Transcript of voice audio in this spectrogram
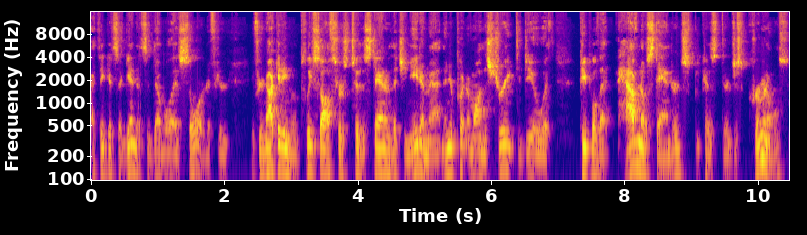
I, think it's again, it's a double-edged sword. If you're if you're not getting the police officers to the standard that you need them at, then you're putting them on the street to deal with people that have no standards because they're just criminals.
